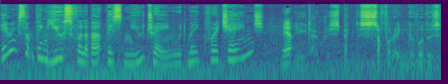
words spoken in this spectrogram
Hearing something useful about this new train would make for a change. yep. You don't respect the suffering of others.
